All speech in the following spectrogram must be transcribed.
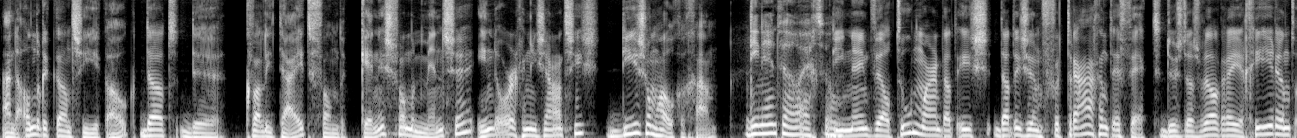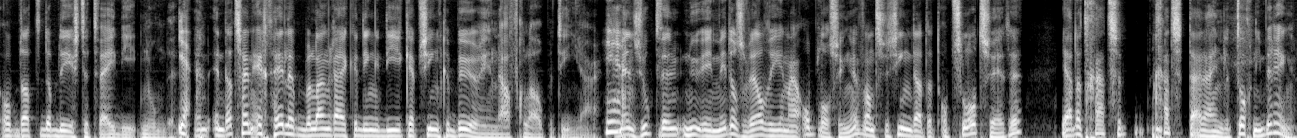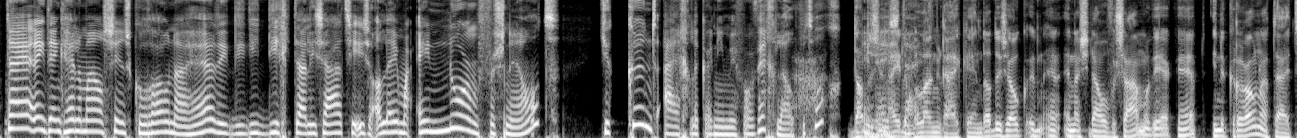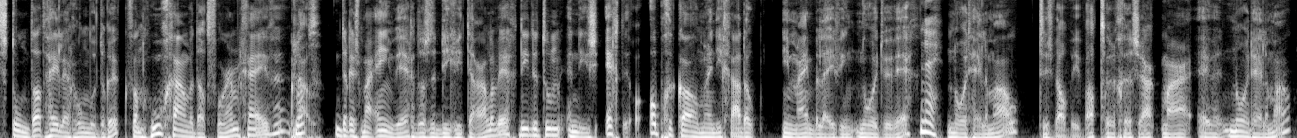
Aan de andere kant zie ik ook dat de kwaliteit van de kennis van de mensen in de organisaties, die is omhoog gegaan. Die neemt wel echt wel. Die neemt wel toe, maar dat is, dat is een vertragend effect. Dus dat is wel reagerend op, dat, op de eerste twee die ik noemde. Ja. En, en dat zijn echt hele belangrijke dingen die ik heb zien gebeuren in de afgelopen tien jaar. Ja. Men zoekt we- nu inmiddels wel weer naar oplossingen, want ze zien dat het op slot zetten. Ja, dat gaat ze, gaat ze uiteindelijk toch niet brengen. Nou ja, en ik denk helemaal sinds corona, hè, die, die, die digitalisatie is alleen maar enorm versneld. Je kunt eigenlijk er niet meer voor weglopen, toch? Dat In is een hele tijd. belangrijke. En dat is ook. een- En en als je nou over samenwerken hebt. In de coronatijd stond dat heel erg onder druk. Van hoe gaan we dat vormgeven? Klopt. Nou, er is maar één weg. Dat is de digitale weg. Die er toen. En die is echt opgekomen. En die gaat ook in mijn beleving nooit weer weg. Nee. Nooit helemaal. Het is wel weer wat teruggezakt. Maar eh, nooit helemaal.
